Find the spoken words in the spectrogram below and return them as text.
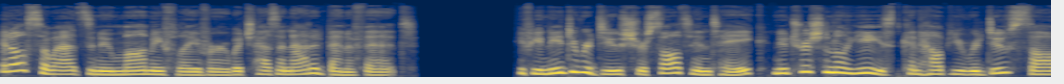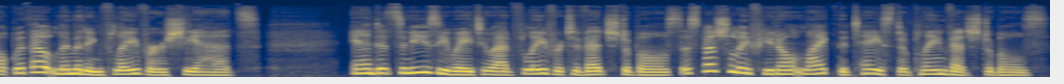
It also adds an umami flavor, which has an added benefit. If you need to reduce your salt intake, nutritional yeast can help you reduce salt without limiting flavor, she adds. And it's an easy way to add flavor to vegetables, especially if you don't like the taste of plain vegetables.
